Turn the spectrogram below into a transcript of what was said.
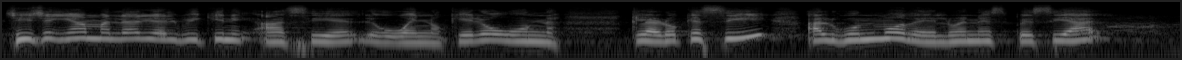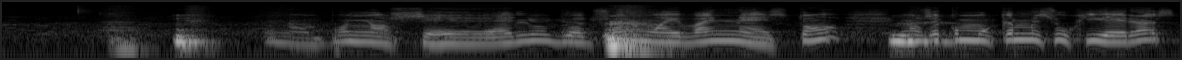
Sí, se llama el área del bikini. Así es. Le digo, bueno, quiero una. Claro que sí. ¿Algún modelo en especial? No, pues no sé, yo soy nueva en esto. No sé cómo que me sugieras.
